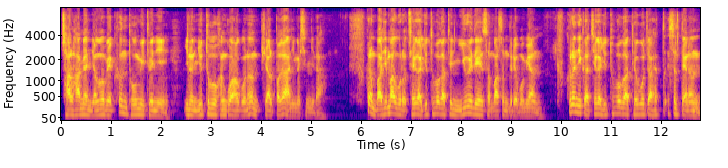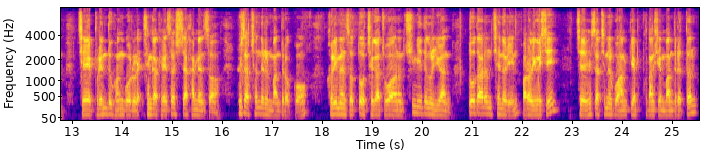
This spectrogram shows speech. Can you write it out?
잘하면 영업에 큰 도움이 되니 이는 유튜브 광고하고는 피할 바가 아닌 것입니다. 그럼 마지막으로 제가 유튜버가 된 이유에 대해서 말씀드려보면 그러니까 제가 유튜버가 되고자 했을 때는 제 브랜드 광고를 생각해서 시작하면서 회사 채널을 만들었고 그러면서 또 제가 좋아하는 취미 등을 위한 또 다른 채널인 바로 이것이 제 회사 채널과 함께 그 당시에 만들었던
